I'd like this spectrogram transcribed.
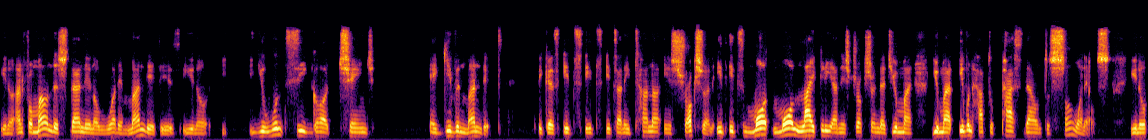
You know, and from my understanding of what a mandate is, you know, you won't see God change a given mandate because it's it's it's an eternal instruction. It, it's more more likely an instruction that you might you might even have to pass down to someone else. You know,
